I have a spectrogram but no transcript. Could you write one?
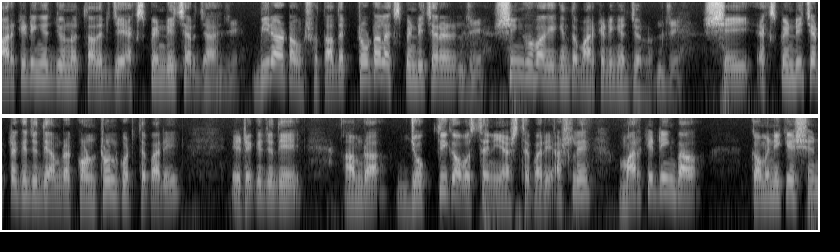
মার্কেটিংয়ের জন্য তাদের যে এক্সপেন্ডিচার যায় বিরাট অংশ তাদের টোটাল এক্সপেন্ডিচারের সিংহভাগে কিন্তু মার্কেটিংয়ের জন্য। সেই এক্সপেন্ডিচারটাকে যদি আমরা কন্ট্রোল করতে পারি এটাকে যদি আমরা যৌক্তিক অবস্থায় নিয়ে আসতে পারি। আসলে মার্কেটিং বা কমিউনিকেশন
